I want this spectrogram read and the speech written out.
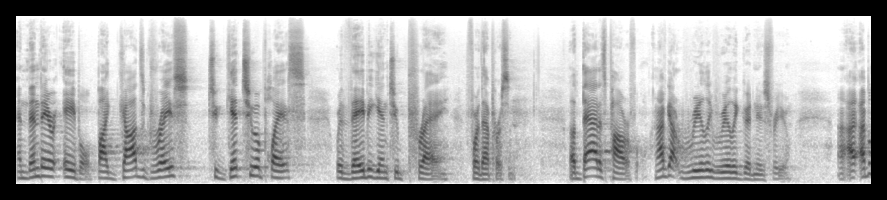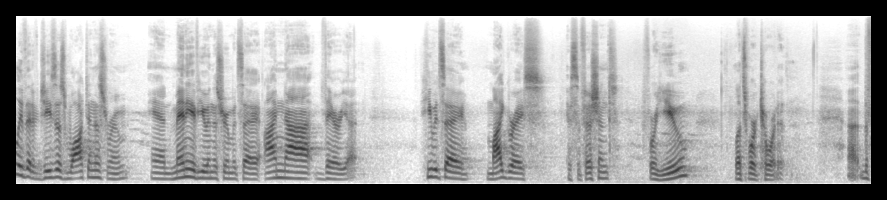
And then they are able, by God's grace, to get to a place where they begin to pray for that person. Now, that is powerful. And I've got really, really good news for you. I, I believe that if Jesus walked in this room, and many of you in this room would say, I'm not there yet, he would say, My grace is sufficient for you. Let's work toward it. Uh, the,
